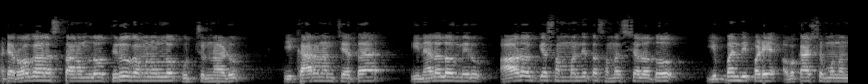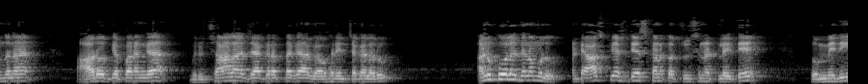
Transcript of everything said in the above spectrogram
అంటే రోగాల స్థానంలో తిరోగమనంలో కూర్చున్నాడు. ఈ కారణం చేత ఈ నెలలో మీరు ఆరోగ్య సంబంధిత సమస్యలతో ఇబ్బంది పడే అవకాశం ఉన్నందున ఆరోగ్యపరంగా మీరు చాలా జాగ్రత్తగా వ్యవహరించగలరు. అనుకూల దినములు అంటే ఆస్పియస్ డేస్ కనుక చూసినట్లయితే తొమ్మిది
